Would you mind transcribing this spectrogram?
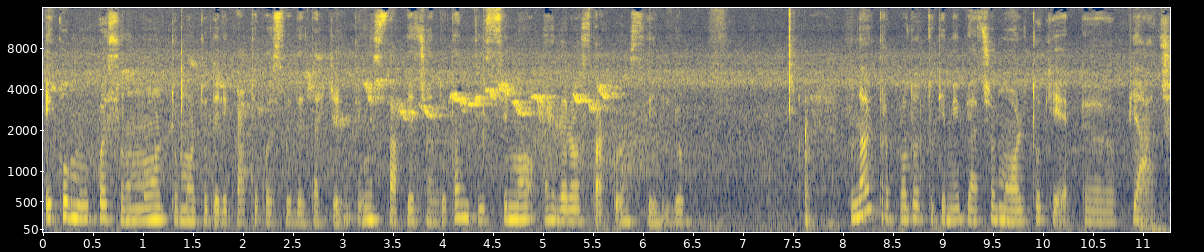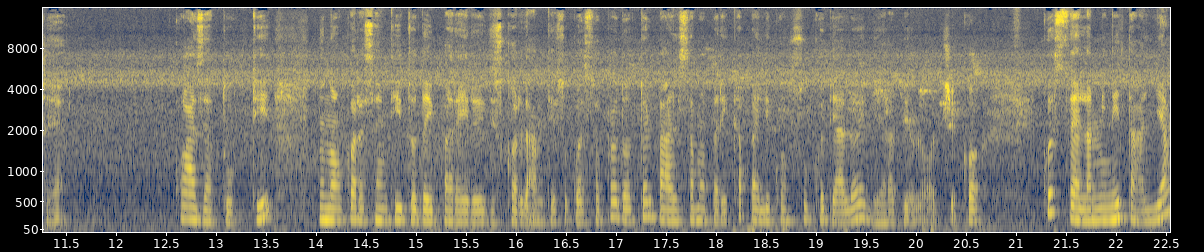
E comunque sono molto molto delicati questi detergenti. Mi sta piacendo tantissimo e ve lo straconsiglio. Un altro prodotto che mi piace molto che eh, piace quasi a tutti non ho ancora sentito dei pareri discordanti su questo prodotto, il balsamo per i capelli con succo di aloe vera biologico. Questa è la mini taglia,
